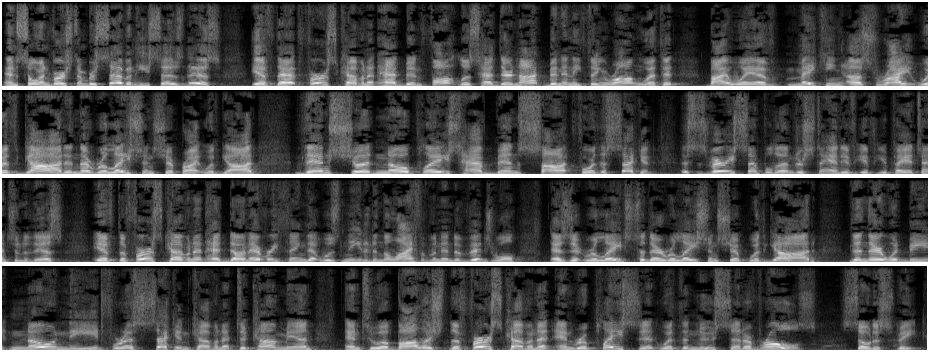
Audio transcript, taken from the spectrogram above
And so in verse number seven, he says this if that first covenant had been faultless, had there not been anything wrong with it, by way of making us right with God and the relationship right with God, then should no place have been sought for the second. This is very simple to understand if, if you pay attention to this. If the first covenant had done everything that was needed in the life of an individual as it relates to their relationship with God, then there would be no need for a second covenant to come in and to abolish the first covenant and replace it with a new set of rules, so to speak.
